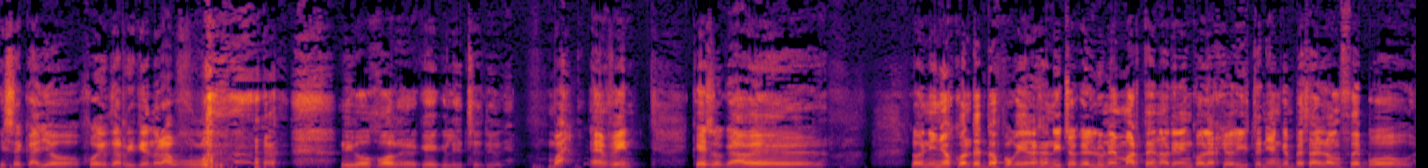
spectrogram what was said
y se cayó, fue derritiendo la... Digo, joder, qué leche, tío. Bueno, en fin, que eso, que a ver los niños contentos porque ya les han dicho que el lunes, martes no tienen colegio y tenían que empezar el 11, pues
